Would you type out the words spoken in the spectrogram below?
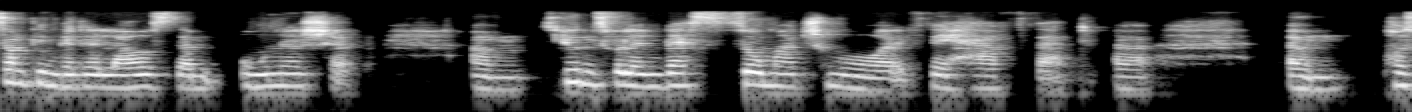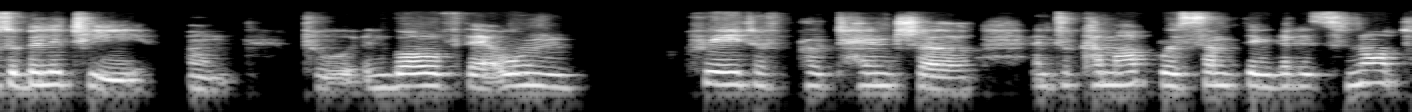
something that allows them ownership. Um, students will invest so much more if they have that uh, um, possibility um, to involve their own creative potential and to come up with something that is not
